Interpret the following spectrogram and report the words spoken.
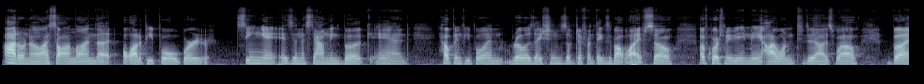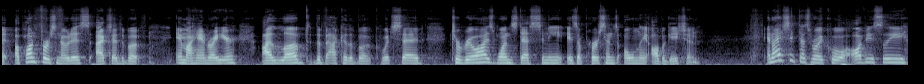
I don't know. I saw online that a lot of people were seeing it as an astounding book and helping people in realizations of different things about life. So, of course, me being me, I wanted to do that as well. But upon first notice, I actually had the book in my hand right here. I loved the back of the book, which said, To realize one's destiny is a person's only obligation. And I think that's really cool. Obviously,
